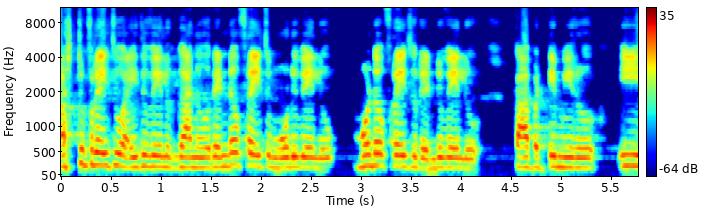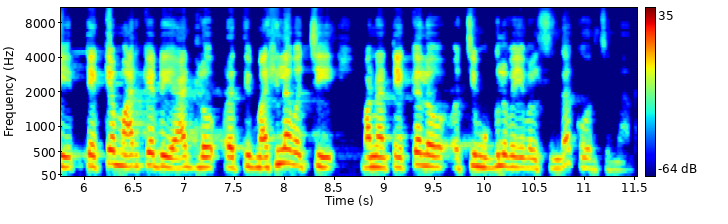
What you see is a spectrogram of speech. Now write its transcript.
ఫస్ట్ ప్రైజు ఐదు వేలకు గాను రెండో ప్రైజు మూడు వేలు మూడో ప్రైజు రెండు వేలు. కాబట్టి మీరు ఈ టెక్కె మార్కెట్ యార్డ్లో ప్రతి మహిళ వచ్చి మన టెక్కలో వచ్చి ముగ్గులు వేయవలసిందిగా కోరుచున్నాను.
